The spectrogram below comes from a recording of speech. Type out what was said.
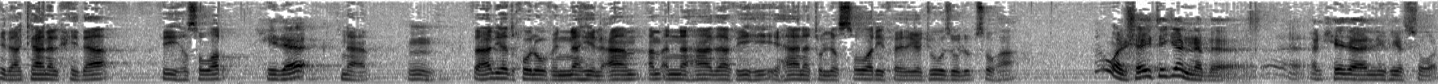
إذا كان الحذاء فيه صور؟ حذاء؟ نعم. فهل يدخل في النهي العام أم أن هذا فيه إهانة للصور فيجوز لبسها؟ أول شيء تجنب الحذاء اللي فيه الصور.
